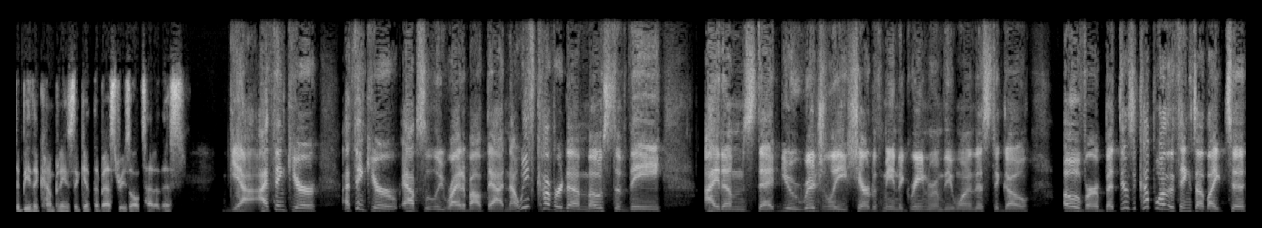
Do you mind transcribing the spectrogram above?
to be the companies that get the best results out of this. Yeah, I think you're I think you're absolutely right about that. Now we've covered uh, most of the items that you originally shared with me in the green room that you wanted us to go over, but there's a couple other things I'd like to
